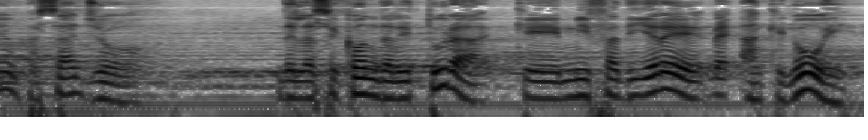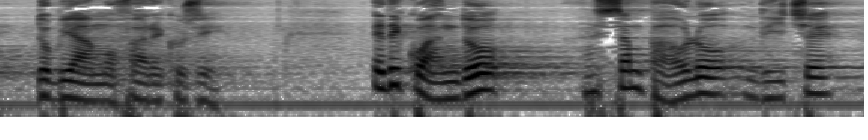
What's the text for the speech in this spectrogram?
C'è un passaggio della seconda lettura che mi fa dire, beh, anche noi dobbiamo fare così. Ed è quando San Paolo dice,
